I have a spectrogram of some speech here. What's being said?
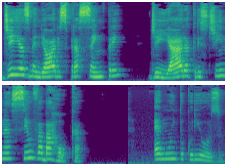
Dias Melhores para Sempre, de Yara Cristina Silva Barroca. É muito curioso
